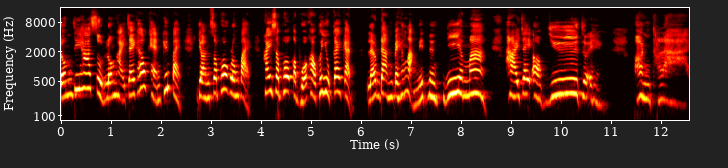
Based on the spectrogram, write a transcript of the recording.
ลมที่ห้าสูดลมหายใจเข้าแขนขึ้นไป หย่อนสะโพกลงไป ให้สะโพกกับหัวเข่าเขาอยู่ใกล้กัน แล้วดันไปข้างหลังนิดนึง เยี่ยมมาก หายใจออกยืดตัวเอง ผ่อนคลาย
